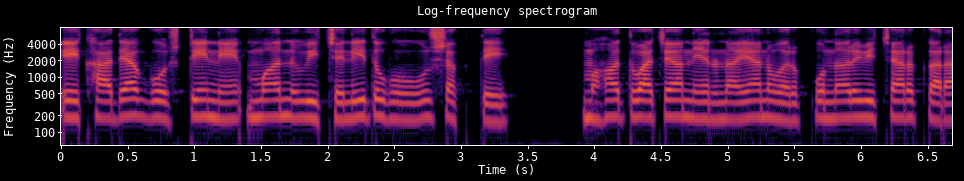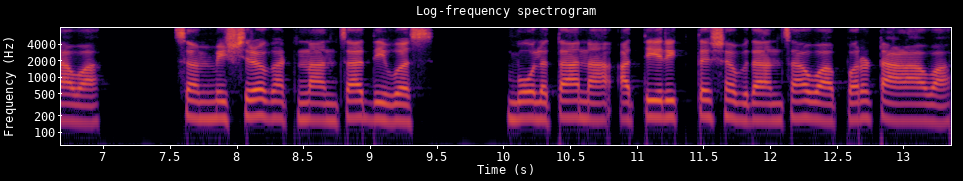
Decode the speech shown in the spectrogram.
एखाद्या गोष्टीने मन विचलित होऊ शकते. महत्त्वाच्या निर्णयांवर पुनर्विचार करावा. संमिश्र घटनांचा दिवस. बोलताना अतिरिक्त शब्दांचा वापर टाळावा.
